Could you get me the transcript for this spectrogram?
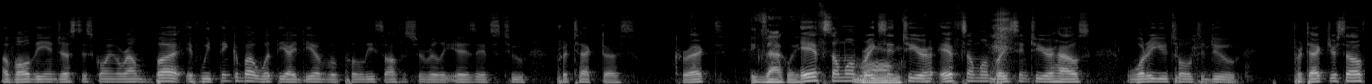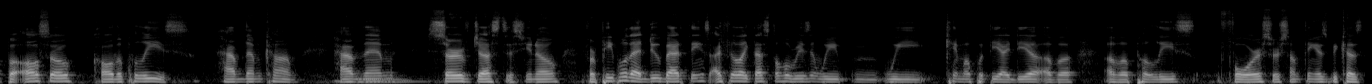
of all the injustice going around. But if we think about what the idea of a police officer really is, it's to protect us. Correct? Exactly. If someone breaks into your if someone breaks into your house, what are you told to do? Protect yourself, but also call the police. Have them come. Have them mm. serve justice, you know? For people that do bad things, I feel like that's the whole reason we we came up with the idea of a of a police force or something is because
